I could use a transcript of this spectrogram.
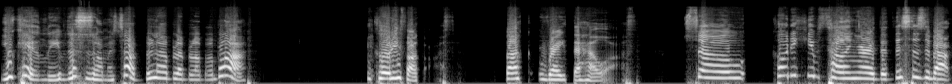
You can't leave. This is all my stuff. Blah, blah, blah, blah, blah. Kody, fuck off. Fuck right the hell off. So, Kody keeps telling her that this is about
